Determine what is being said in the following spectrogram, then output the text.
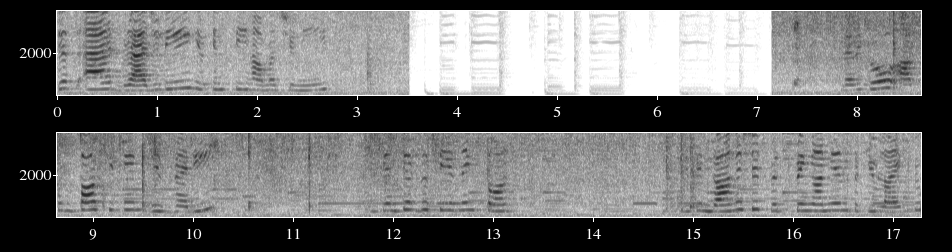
Just add gradually, you can see how much you need. There we go, our Kung Pao chicken is ready. You can check the seasoning salt. You can garnish it with spring onions if you like to.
